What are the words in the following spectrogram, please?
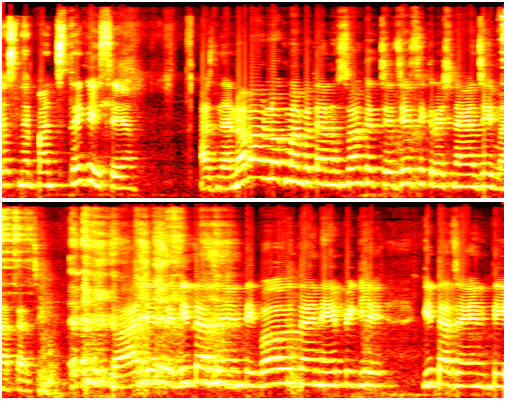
દસ ને પાંચ થઈ ગઈ છે. આજના નવા બ્લોગમાં બધાનું સ્વાગત છે. જય શ્રી કૃષ્ણ જય માતાજી. તો આજે છે ગીતા જયંતિ. બધાને હેપી ગીતા જયંતિ.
